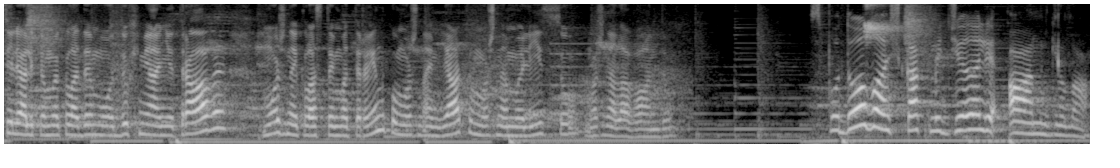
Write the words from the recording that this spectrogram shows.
Ці ляльки ми кладемо духмяні трави, можна і класти материнку, можна м'яту, можна мелісу, можна лаванду. Сподобалось, как мы делали ангела.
